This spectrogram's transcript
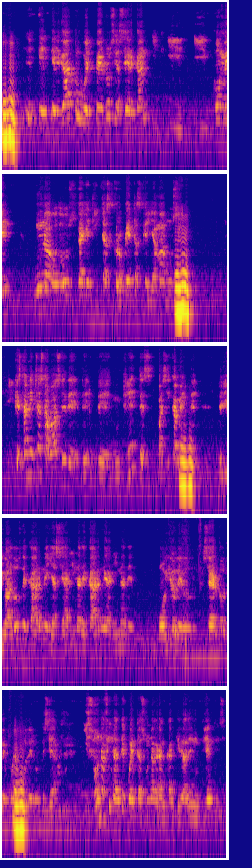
Eh, el, gato o el perro se acercan y, y comen una o dos galletitas, croquetas que llamamos, y que están hechas a base de, de, nutrientes, básicamente derivados de carne, ya sea harina de carne, harina de pollo, de cerdo, de huevo, de lo que sea, y son a final de cuentas una gran cantidad de nutrientes.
